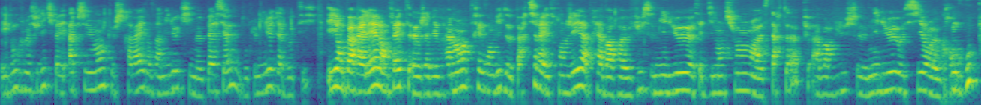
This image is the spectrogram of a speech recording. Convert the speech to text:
Et donc, je me suis dit qu'il fallait absolument que je travaille dans un milieu qui me passionne, donc le milieu de la beauté. Et en parallèle, en fait, euh, j'avais vraiment très envie de partir à l'étranger après avoir euh, vu ce milieu, cette dimension start-up, avoir vu ce milieu aussi grand groupe.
